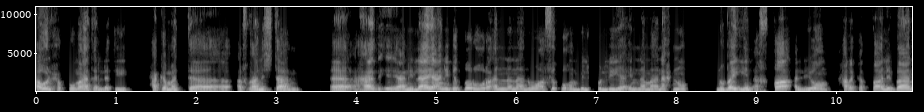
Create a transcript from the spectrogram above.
أو الحكومات التي حكمت آه، أفغانستان. آه، هذه يعني لا يعني بالضرورة أننا نوافقهم بالكلية إنما نحن نبين أخطاء اليوم حركة طالبان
